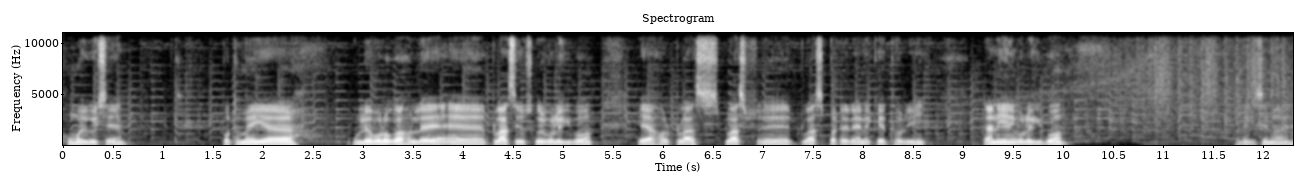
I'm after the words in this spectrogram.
সোমাই গৈছে? প্ৰথমে ইয়াৰ উলিয়াব লগা হ'লে প্লাছ ইউজ কৰিব লাগিব। এয়া হ'ল প্লাছ প্লাছ প্লাছ পাতেৰে এনেকৈ ধৰি টানি আনিব লাগিব। দেখিছে নহয়?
